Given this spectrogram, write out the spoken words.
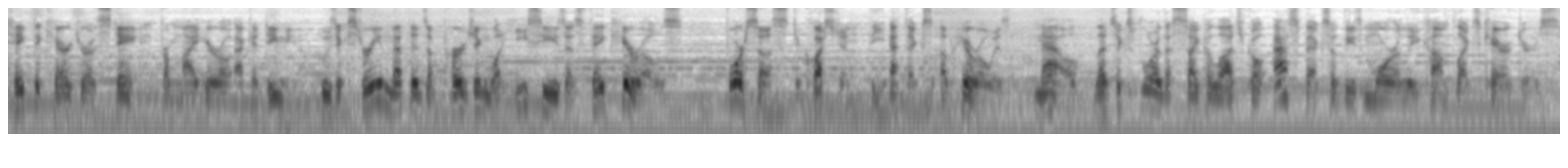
Take the character of Stain from My Hero Academia, whose extreme methods of purging what he sees as fake heroes force us to question the ethics of heroism. Now, let's explore the psychological aspects of these morally complex characters.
